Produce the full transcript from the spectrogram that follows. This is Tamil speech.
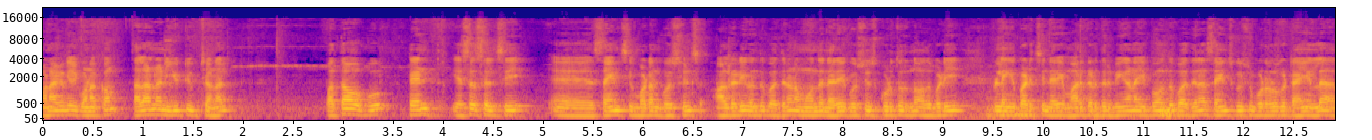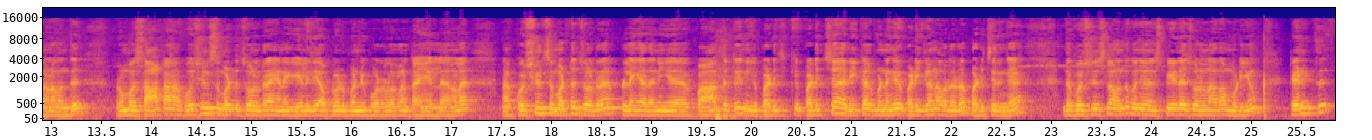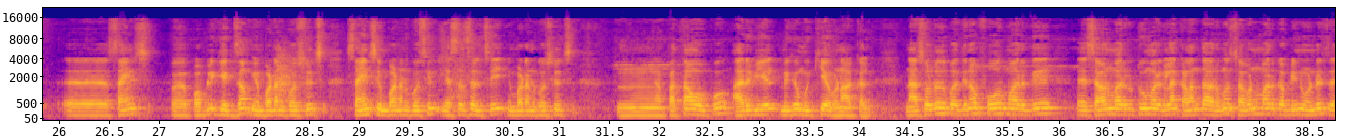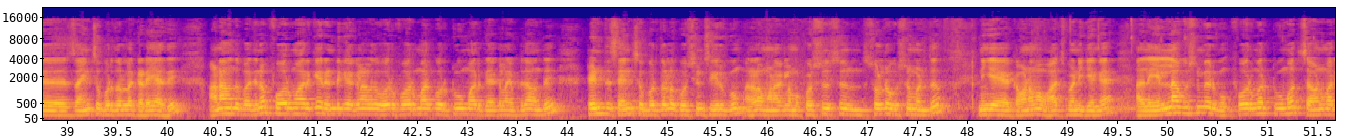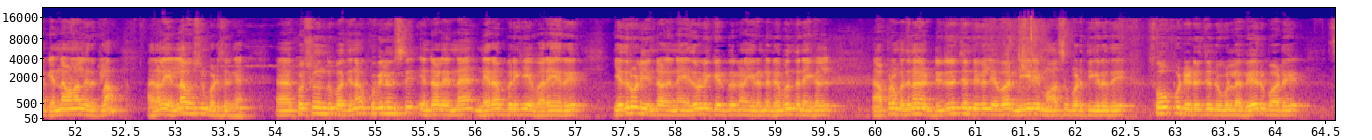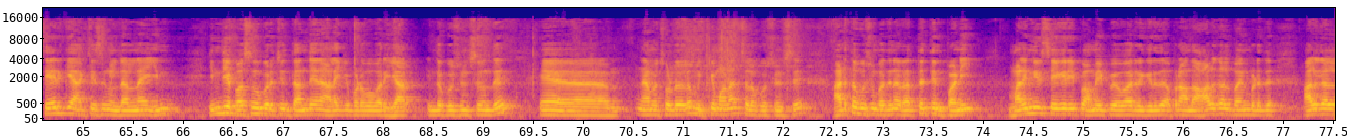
வணக்கங்கள் வணக்கம். தலானன் யூடியூப் சேனல். பத்தாம் வகுப்பு tenth SSLC science important questions already வந்து பார்த்தீங்கன்னா நம்ம வந்து நிறைய கொஸ்டின்ஸ் கொடுத்துருந்தோம். அதுபடி பிள்ளைங்க படித்து நிறைய மார்க் எடுத்திருப்பீங்க. ஆனால் இப்போ வந்து பார்த்தீங்கன்னா சயின்ஸ் கொஸ்டின் போடுற அளவுக்கு டைம் இல்லை. அதனால் வந்து ரொம்ப ஷார்ட்டான கொஸ்டின்ஸ் மட்டும் சொல்கிறேன் எனக்கு எழுதி அப்லோட் பண்ணி போடுற அளவுக்குலாம் டைம் இல்லை. அதனால் நான் கொஸ்டின்ஸ் மட்டும் சொல்கிறேன் பிள்ளைங்க அதை நீங்கள் பார்த்துட்டு நீங்கள் படிச்சு படித்தா ரீகால் பண்ணுங்கள் படிக்கலன்னா ஒரு தடவை படிச்சிருங்க. இந்த கொஸ்டின்ஸ்லாம் வந்து கொஞ்சம் ஸ்பீடாக சொல்லனா தான் முடியும். Tenth science public exam important questions science important question SSLC important questions பத்தாம் வகுப்பு அறிவியல் மிக முக்கிய வினாக்கள். நான் சொல்கிறது பார்த்தீங்கன்னா four mark seven mark two மார்க்லாம் கலந்தா இருக்கும். செவன் மார்க் அப்படின்னு ஒன்று சயின்ஸை பொறுத்தவரை கிடையாது. ஆனால் வந்து பார்த்தீங்கன்னா ஃபோர் மார்க்கே ரெண்டு கேட்கலாம் அல்லது ஒரு ஃபோர் மார்க் ஒரு டூ மார்க் கேட்கலாம். இப்படி தான் வந்து டென்த்து சயின்ஸை பொறுத்தவரை கொஸ்டின்ஸ் இருக்கும். அதனால் மணக்கில் நம்ம கொஸ்டின்ஸ் சொல்கிற கொஸ்டின் வந்து நீங்கள் கவனமாக வாட்ச் பண்ணிக்கோங்க. அதில் எல்லா கொஸ்டினுமே இருக்கும். Four mark two mark seven mark என்ன வேணாலும் இருக்கலாம். அதனால் எல்லா கொஸ்டினும் படிச்சிருக்கேன் கொஸ்டின் வந்து பார்த்தீங்கன்னா குவிலன்ஸ் என்றால் என்ன? நிறப்பிரிகை வரையறு. எதிரொலி என்றால் என்ன? எதிரொலி கேட்பதற்கான இரண்டு நிபந்தனைகள். அப்புறம் பார்த்தீங்கன்னா டிடர்ஜென்ட்டுகள் எவ்வாறு நீரை மாசுபடுத்துகிறது? சோப்பு டிடர்ஜென்ட்டுக்குள்ள வேறுபாடு செயற்கை ஆக்சிஜன்கள் இந் இந்திய பசுமை புரட்சியின் தந்தை என அழைக்கப்படுபவர் யார்? இந்த கொஸ்டின்ஸ் வந்து நம்ம சொல்கிறதுல முக்கியமான சில கொஷின்ஸு அடுத்த கொஷின் பார்த்தீங்கன்னா ரத்தத்தின் பணி மழைநீர் சேகரிப்பு அமைப்பு எவ்வாறு இருக்கிறது அப்புறம் அந்த ஆள்கள் பயன்படுத்து ஆள்கள்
